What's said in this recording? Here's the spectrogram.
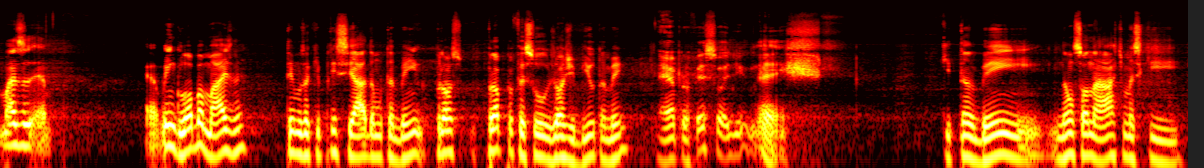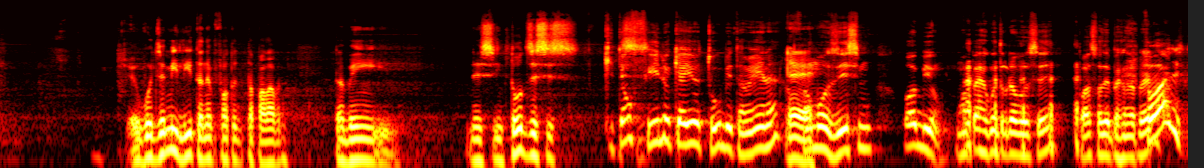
mais, é, é, engloba mais, né? Temos aqui Prince Adamo também, o pró- próprio professor Jorge Bill também, É, professor de É. que também, não só na arte, mas que, eu vou dizer milita, né, por falta de outra palavra, também nesse, em todos esses... Que tem um filho que é YouTube também, né? É. Famosíssimo. Ô, Bill, uma pergunta pra você. Posso fazer pergunta pra ele? Pode?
